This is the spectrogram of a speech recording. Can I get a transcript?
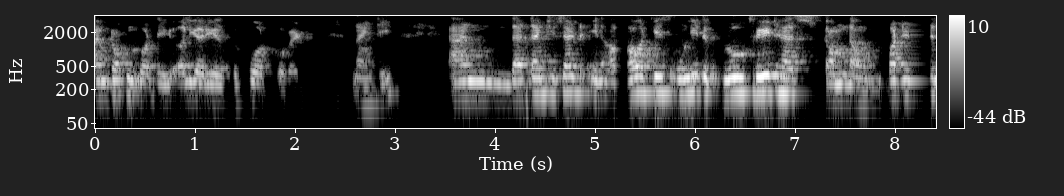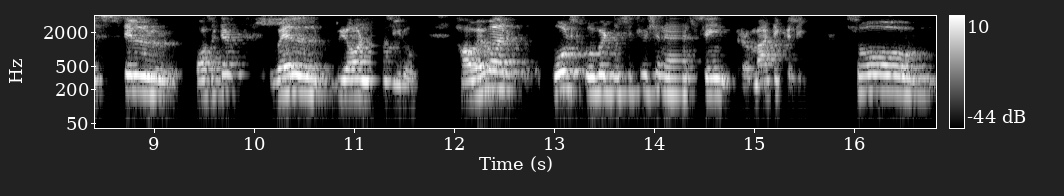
I'm talking about the earlier years before COVID 19. And that time she said, in our case, only the growth rate has come down, but it is still positive, well beyond zero. However, post COVID, the situation has changed dramatically. So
